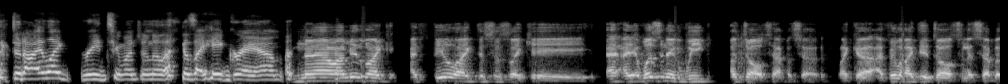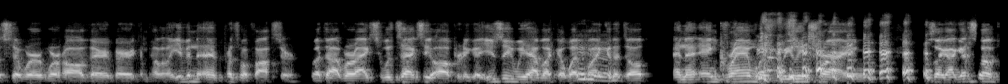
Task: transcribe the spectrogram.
Did I like read too much into that? Because I hate Graham. No, I mean, like, I feel like this is like a. I, I- it wasn't a weak adults episode. Like, uh, I feel like the adults in this episode were, were all very, very compelling. Like, Even uh, Principal Foster, but that were actually was actually all pretty good. Usually, we have like a wet blanket adult, and uh, and Graham was really trying. It's like, I guess I'll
